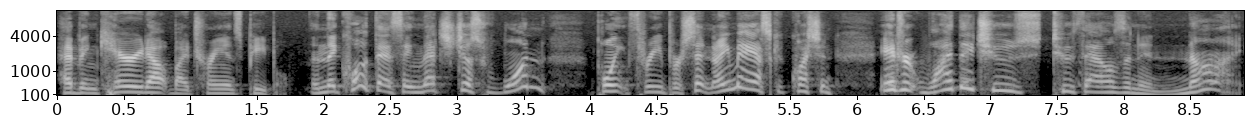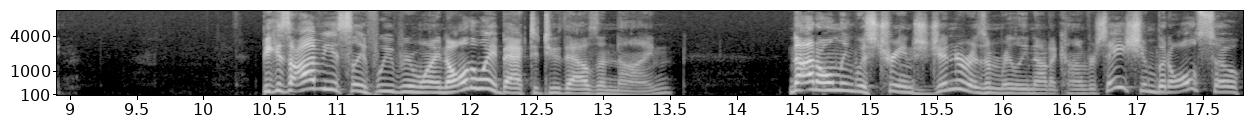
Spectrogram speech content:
have been carried out by trans people. And they quote that saying that's just 1.3%. Now you may ask a question, Andrew, why'd they choose 2009? Because obviously, if we rewind all the way back to 2009, not only was transgenderism really not a conversation, but also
